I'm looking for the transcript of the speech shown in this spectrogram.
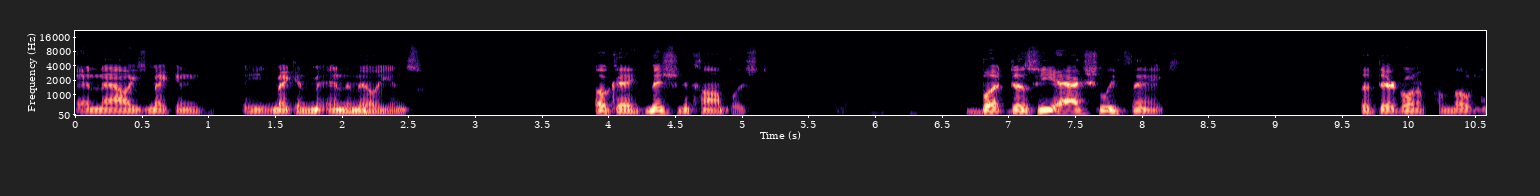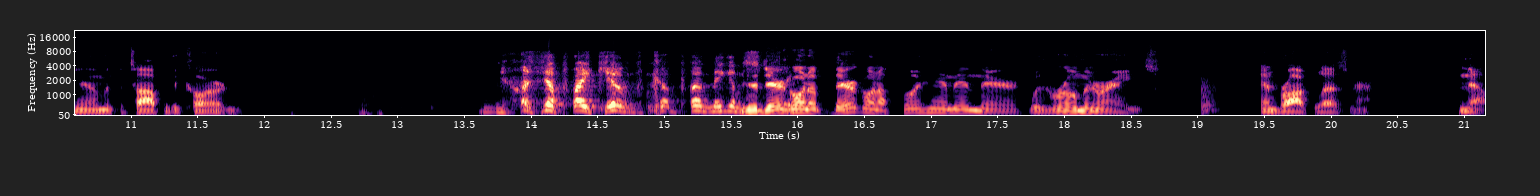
and now he's making he's making in the millions. Okay, mission accomplished. But does he actually think that they're going to promote him at the top of the card? they'll probably give, make him. They're going to they're going to put him in there with Roman Reigns and Brock Lesnar. No,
